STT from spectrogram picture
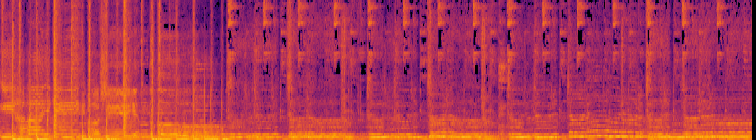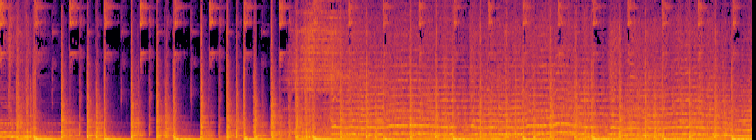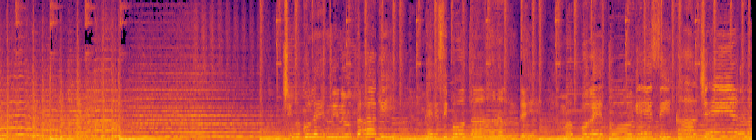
iyi her iki paşayında తాగి మెరిసిపోతానంటే మబ్బులే పోగేసి కాల్చేయనా?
